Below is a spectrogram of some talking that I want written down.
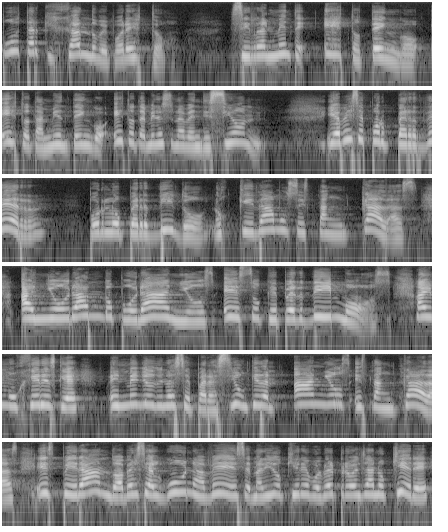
puedo estar quejándome por esto? Si realmente esto tengo, esto también tengo, esto también es una bendición. Y a veces por perder por lo perdido, nos quedamos estancadas, añorando por años eso que perdimos. Hay mujeres que en medio de una separación quedan años estancadas, esperando a ver si alguna vez el marido quiere volver, pero él ya no quiere,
